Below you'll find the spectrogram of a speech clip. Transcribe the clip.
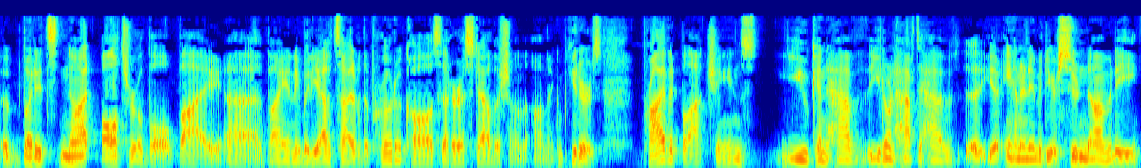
but it's not alterable by uh, by anybody outside of the protocols that are established on, on the computers. Private blockchains, you can have you don't have to have uh, anonymity or pseudonymity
